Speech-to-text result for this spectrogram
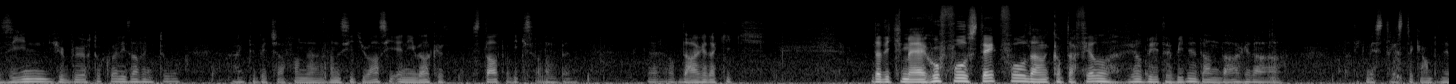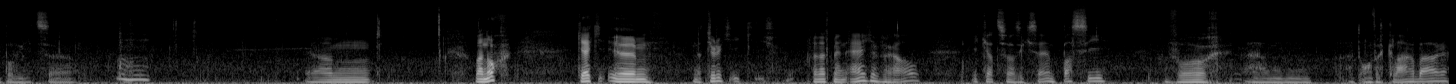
zien gebeurt ook wel eens af en toe. Hangt een beetje af van de, van de situatie en in welke staat dat ik zelf ben. Uh, op dagen dat ik, dat ik mij goed voel, sterk voel, dan komt dat veel, veel beter binnen dan dagen dat, dat ik met stress te kampen heb of iets. Mm. Um, wat nog? Kijk, um, natuurlijk, ik, vanuit mijn eigen verhaal, ik had zoals ik zei een passie voor um, het onverklaarbare.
